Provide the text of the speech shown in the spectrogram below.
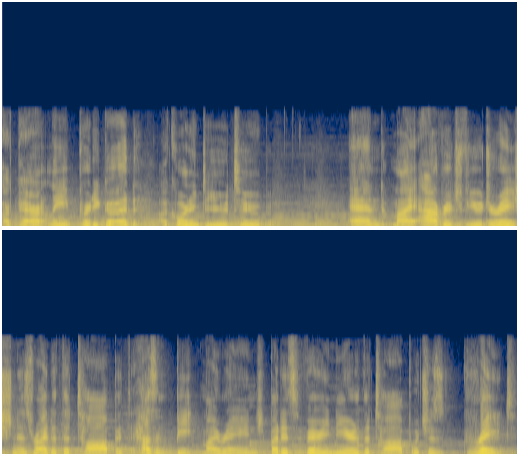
apparently pretty good according to YouTube. And my average view duration is right at the top. It hasn't beat my range, but it's very near the top, which is great.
